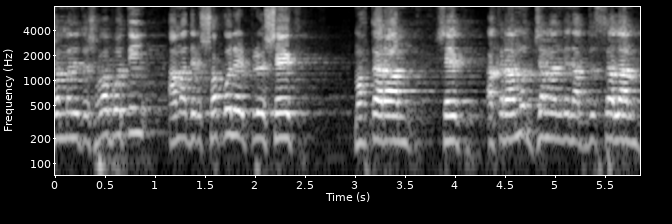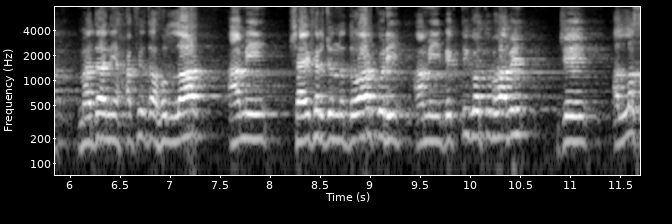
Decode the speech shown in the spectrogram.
সম্মানিত সভাপতি আমাদের সকলের প্রিয় শেখ মোহতারাম শেখ আকরামুজ্জামান বিন আব্দুল সালাম মাদানী হাফিজাহুল্লাহ। আমি শাইখের জন্য দোয়া করি। আমি ব্যক্তিগতভাবে যে আল্লাহ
